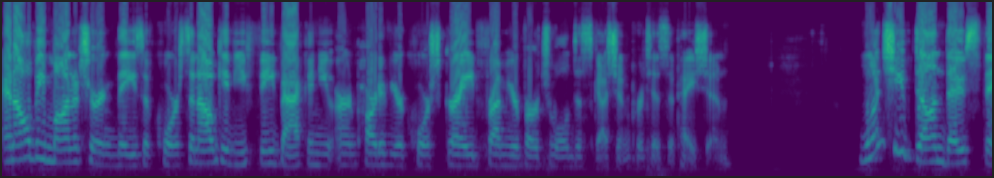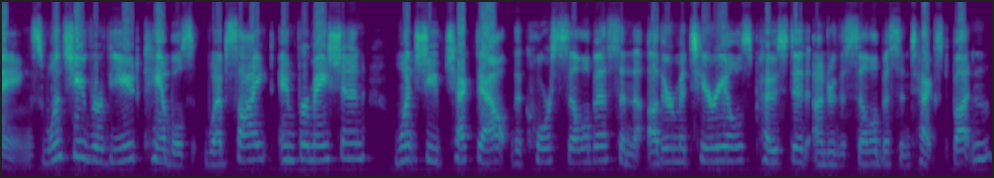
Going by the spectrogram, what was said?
And I'll be monitoring these, of course, and I'll give you feedback and you earn part of your course grade from your virtual discussion participation. Once you've done those things, once you've reviewed Campbell's website information, once you've checked out the course syllabus and the other materials posted under the syllabus and text button,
